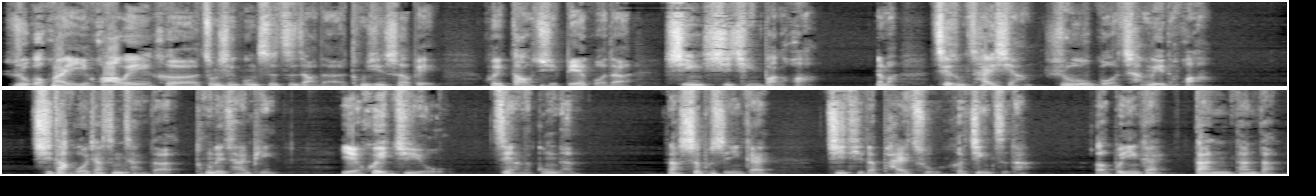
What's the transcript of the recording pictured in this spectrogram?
如果怀疑华为和中兴公司制造的通信设备会盗取别国的，信息情报的话，那么这种猜想如果成立的话，其他国家生产的同类产品也会具有这样的功能，那是不是应该集体的排除和禁止它，而不应该单单的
